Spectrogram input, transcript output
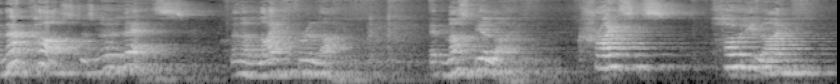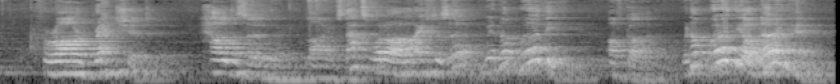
And that cost is no less than a life for a life. It must be a life. Christ's holy life for our wretched, hell deserving lives. That's what our lives deserve. We're not worthy of God. We're not worthy of knowing Him.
